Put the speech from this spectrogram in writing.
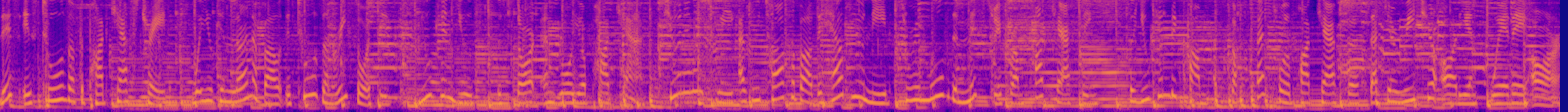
This is Tools of the Podcast Trade, where you can learn about the tools and resources you can use to start and grow your podcast. Tune in each week as we talk about the help you need to remove the mystery from podcasting so you can become a successful podcaster that can reach your audience where they are.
